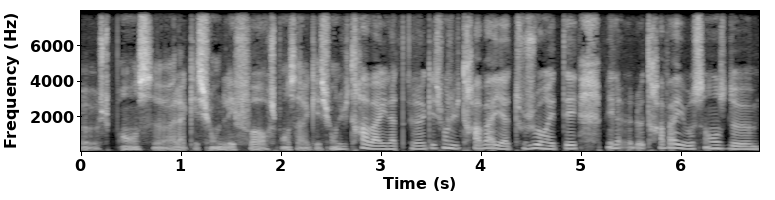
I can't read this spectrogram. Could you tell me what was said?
euh, je pense à la question de l'effort, je pense à la question du travail. La, question du travail a toujours été, mais le, travail au sens de,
